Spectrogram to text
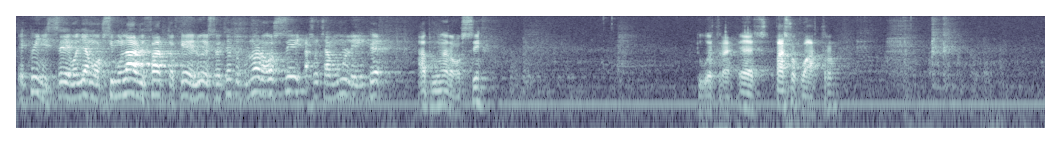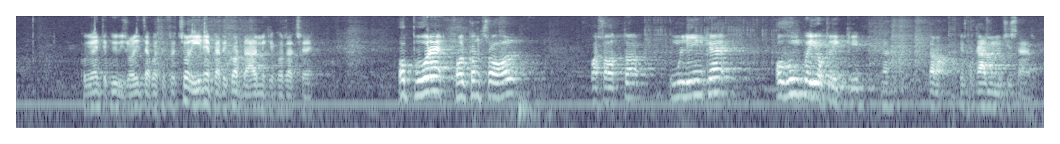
E quindi se vogliamo simulare il fatto che lui è selezionato Bruna Rossi, associamo un link a Bruna Rossi. 2, 3, eh, passo 4. Ovviamente qui visualizza queste freccioline per ricordarmi che cosa c'è oppure col control qua sotto un link ovunque io clicchi. Però in questo caso non ci serve.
